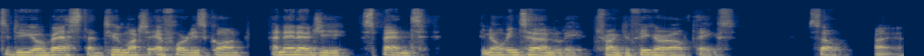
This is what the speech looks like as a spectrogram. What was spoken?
to do your best and too much effort is gone and energy spent you know internally trying to figure out things. So right.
